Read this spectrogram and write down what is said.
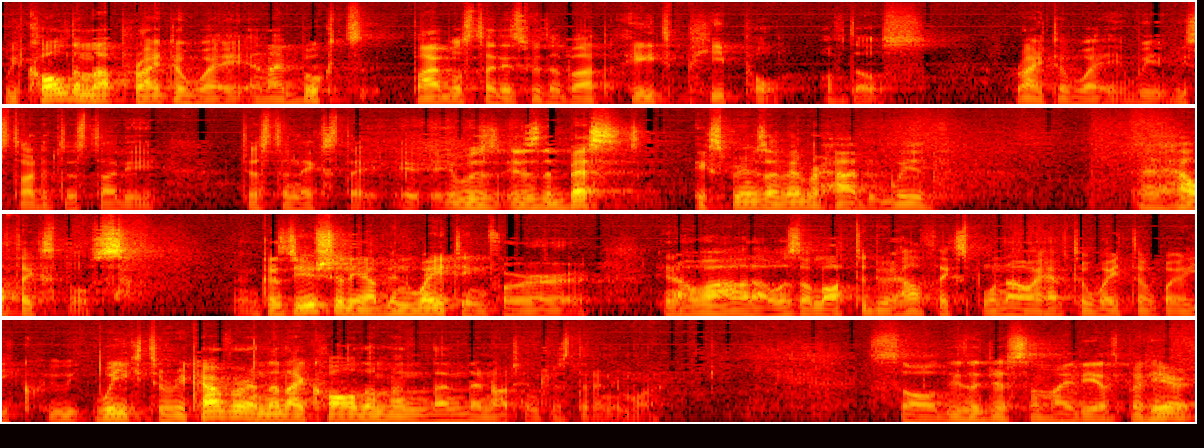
We called them up right away, and I booked Bible studies with about eight people of those right away. We, we started to study just the next day. It, it was is the best experience I've ever had with uh, health expos. Because usually I've been waiting for, you know, wow, that was a lot to do a health expo. Now I have to wait a week, week to recover, and then I call them, and then they're not interested anymore. So these are just some ideas. But here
